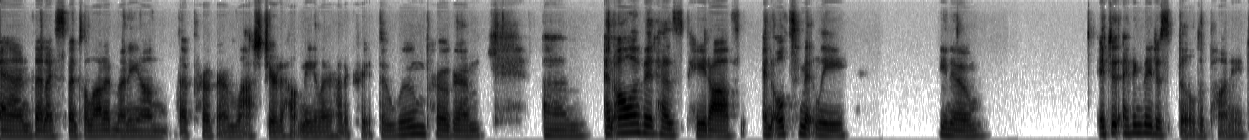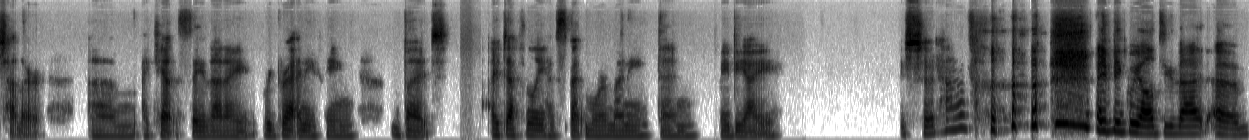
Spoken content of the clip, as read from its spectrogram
And then I spent a lot of money on the program last year to help me learn how to create the womb program. Um, and all of it has paid off. And ultimately, you know, it, I think they just build upon each other. Um, I can't say that I regret anything, but I definitely have spent more money than maybe I should have. I think we all do that. Um,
